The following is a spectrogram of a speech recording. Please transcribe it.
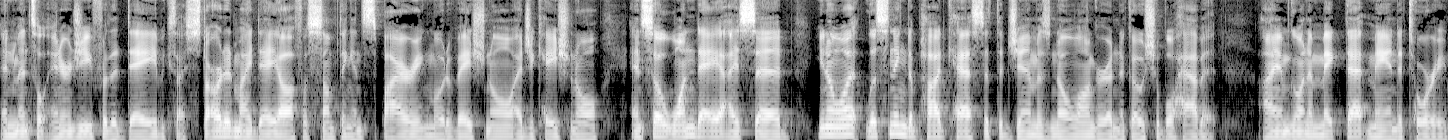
and mental energy for the day because I started my day off with something inspiring, motivational, educational. And so one day I said, you know what? Listening to podcasts at the gym is no longer a negotiable habit. I am going to make that mandatory.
